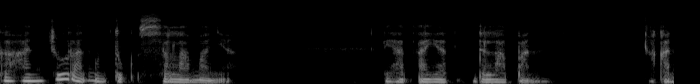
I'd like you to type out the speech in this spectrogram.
kehancuran untuk selamanya. Lihat ayat 8 akan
